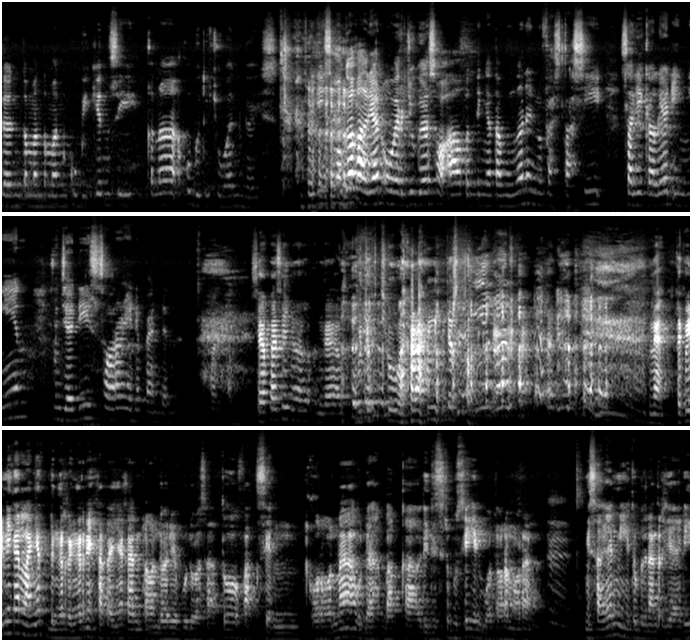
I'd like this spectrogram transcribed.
dan teman-temanku bikin sih karena aku butuh cuan guys. Jadi semoga kalian aware juga soal pentingnya tabungan dan investasi selagi kalian ingin menjadi seseorang yang independen siapa sih nggak butuh cuan? Gitu. nah tapi ini kan langit denger denger nih katanya kan tahun 2021 vaksin corona udah bakal didistribusiin buat orang-orang. Hmm. misalnya nih itu beneran terjadi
